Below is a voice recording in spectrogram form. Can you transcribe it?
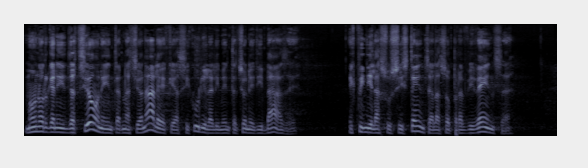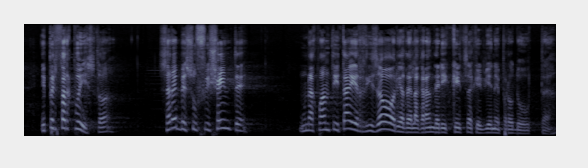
ma un'organizzazione internazionale che assicuri l'alimentazione di base e quindi la sussistenza, la sopravvivenza. E per far questo sarebbe sufficiente una quantità irrisoria della grande ricchezza che viene prodotta.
